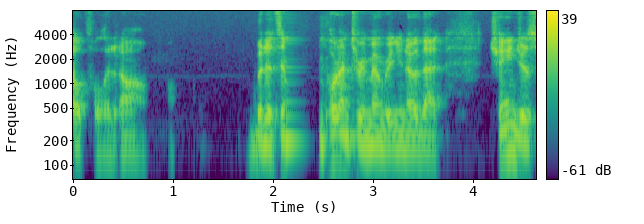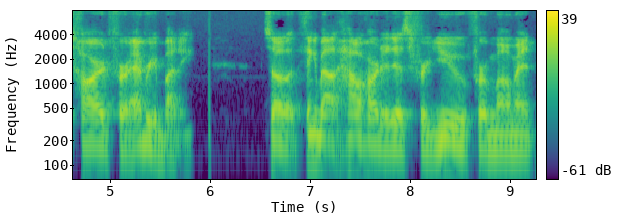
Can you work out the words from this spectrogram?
helpful at all. But it's important to remember, you know, that change is hard for everybody. So think about how hard it is for you for a moment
